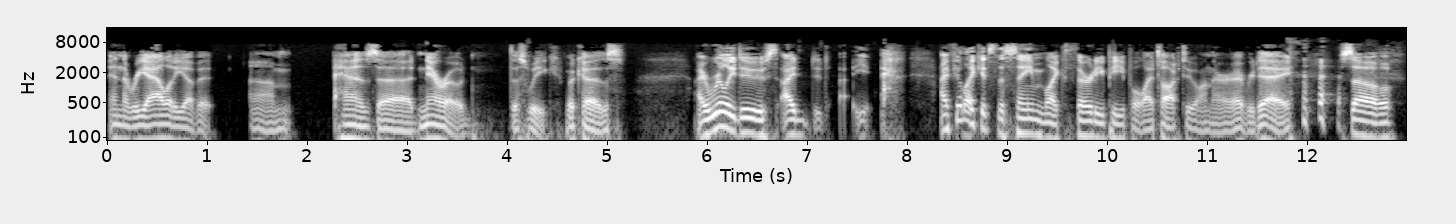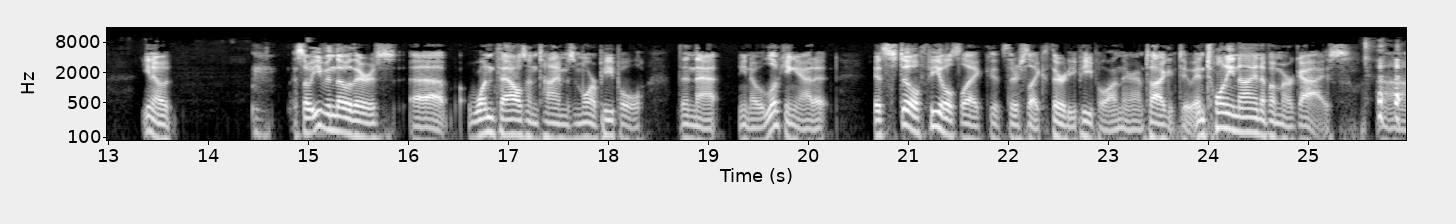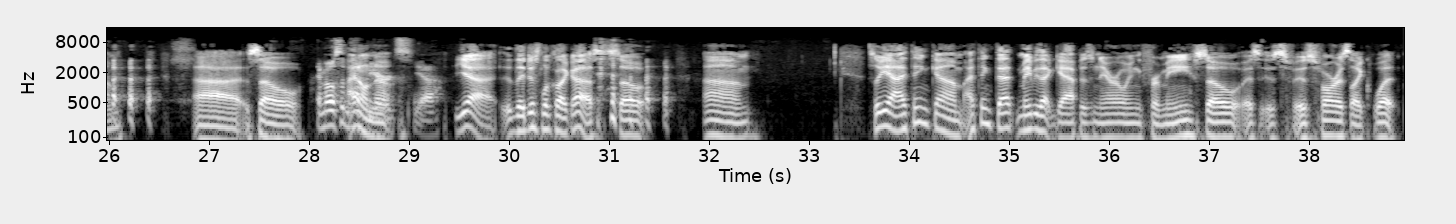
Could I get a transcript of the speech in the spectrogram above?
and the reality of it um, has uh, narrowed this week because I really do I I feel like it's the same like 30 people I talk to on there every day. so, you know, so even though there's uh 1000 times more people than that, you know, looking at it, it still feels like it's there's like 30 people on there I'm talking to and 29 of them are guys. Um uh so And most of them I don't know. Yeah. yeah, they just look like us. So, um, so yeah, I think, um, I think that maybe that gap is narrowing for me. So as, as, as far as like what,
